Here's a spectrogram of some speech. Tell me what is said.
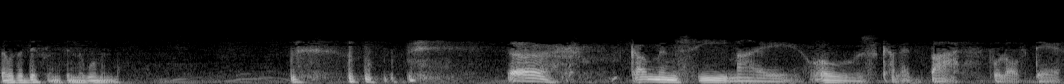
There was a difference in the woman. Ah, come and see my rose-colored bath full of death.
